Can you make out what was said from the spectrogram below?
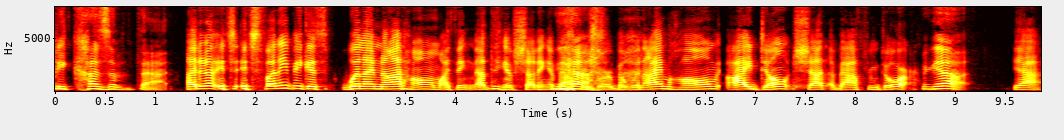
because of that. I don't know. It's it's funny because when I'm not home, I think nothing of shutting a bathroom yeah. door. But when I'm home, I don't shut a bathroom door. Yeah. Yeah.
